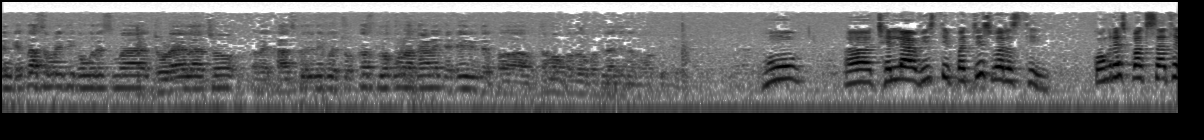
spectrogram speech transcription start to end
બેન કેટલા સમયથી કોંગ્રેસમાં જોડાયેલા છો? અને ખાસ કરીને કોઈ ચોક્કસ લોકોના કારણે કે કઈ રીતે તમામ પદો પરથી રાજીનામું આપ્યું હું છેલ્લા વીસથી પચીસ વર્ષથી કોંગ્રેસ પક્ષ સાથે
